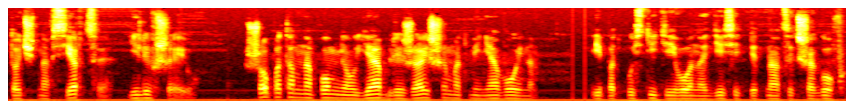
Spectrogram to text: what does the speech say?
точно в сердце или в шею. Шепотом напомнил я ближайшим от меня воинам. И подпустите его на 10-15 шагов.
